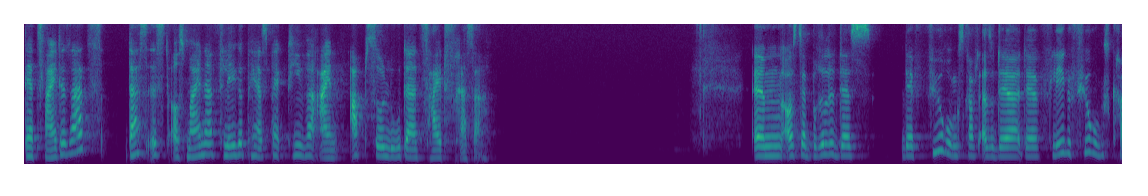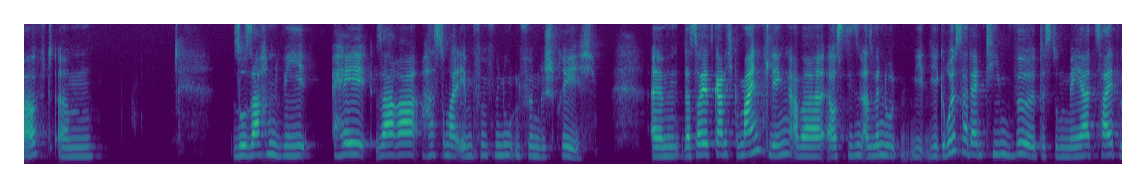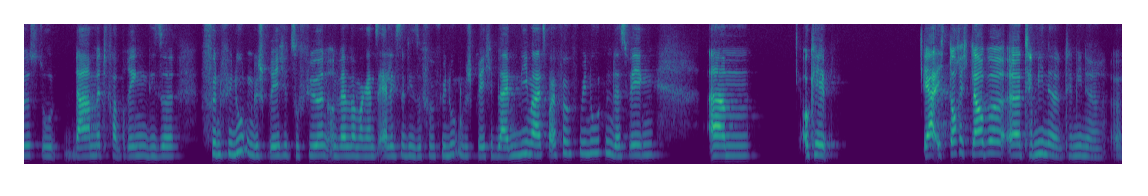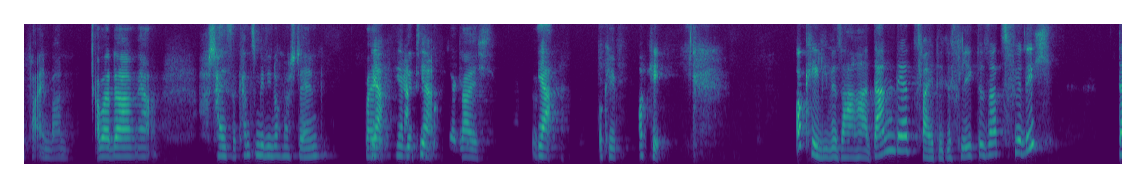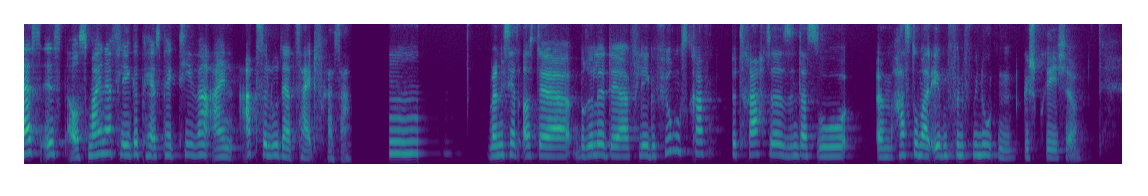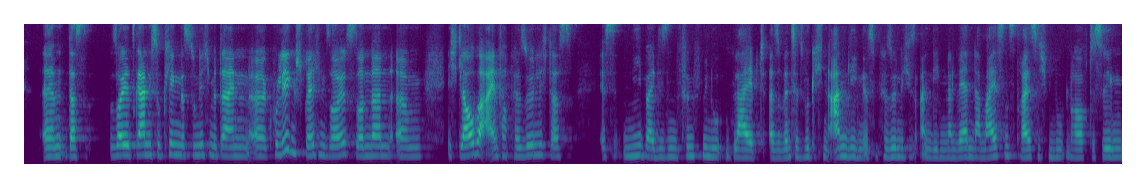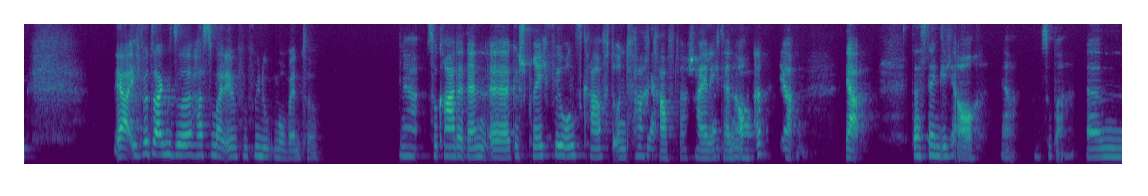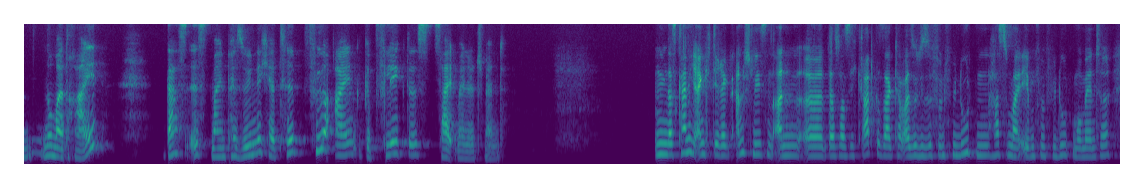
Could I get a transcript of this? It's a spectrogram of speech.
Der zweite Satz, das ist aus meiner Pflegeperspektive ein absoluter Zeitfresser. Ähm, aus der Brille des, der Führungskraft, also der, der Pflegeführungskraft, ähm, so Sachen wie hey Sarah, hast du mal eben fünf Minuten für ein Gespräch? Ähm, das soll jetzt gar nicht gemein klingen, aber aus diesen, also wenn du, je, je, größer dein Team wird, desto mehr Zeit wirst du damit verbringen, diese fünf Minuten Gespräche zu führen. Und wenn wir mal ganz ehrlich sind, diese fünf Minuten Gespräche bleiben niemals bei fünf Minuten. Deswegen, ähm, okay, ja, ich doch, ich glaube, äh, Termine, Termine äh, vereinbaren. Aber da, ja, ach, scheiße, kannst du mir die nochmal stellen? Weil ja, ja, der Tipp ja. kommt ja gleich. Ja. Okay. Okay. Okay, liebe Sarah, dann der zweite gepflegte Satz für dich. Das ist aus meiner Pflegeperspektive ein absoluter Zeitfresser. Wenn ich es jetzt aus der Brille der Pflegeführungskraft betrachte, sind das so ähm, hast du mal eben fünf Minuten Gespräche. Ähm, das soll jetzt gar nicht so klingen, dass du nicht mit deinen äh, Kollegen sprechen sollst, sondern ähm, ich glaube einfach persönlich, dass es nie bei diesen fünf Minuten bleibt. Also wenn es jetzt wirklich ein Anliegen ist, ein persönliches Anliegen, dann werden da meistens 30 Minuten drauf. Deswegen, ja, ich würde sagen, so hast du mal eben fünf Minuten Momente. Ja, so gerade dann äh, Gespräch, Führungskraft und Fachkraft ja. wahrscheinlich dann genau. auch. Ne? Ja, ja, das denke ich auch. Ja, super. Ähm, Nummer drei, das ist mein persönlicher Tipp für ein gepflegtes Zeitmanagement. Hm, das kann ich eigentlich direkt anschließen an äh, das, was ich gerade gesagt habe. Also diese fünf Minuten, hast du mal eben fünf Minuten Momente.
